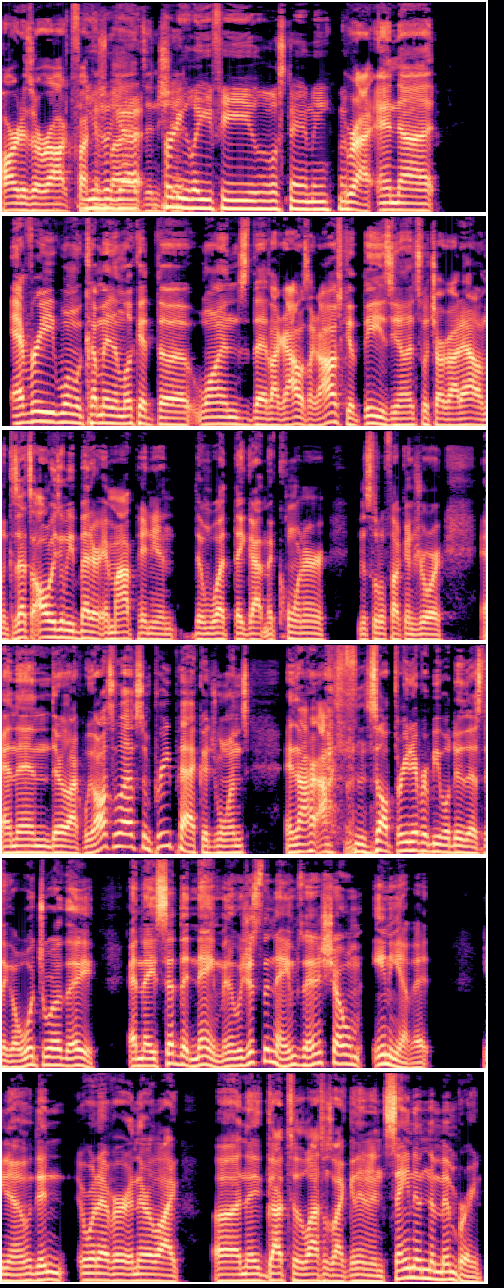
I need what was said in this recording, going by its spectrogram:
hard as a rock, fucking Usually buds got and pretty shit. leafy, little stemmy. Right. And uh everyone would come in and look at the ones that like I was like, I'll just get these, you know, that's what y'all got out. Because that's always gonna be better, in my opinion, than what they got in the corner in this little fucking drawer. And then they're like, we also have some prepackaged ones. And I, I saw three different people do this. And they go, which were they? And they said the name, and it was just the names. They didn't show them any of it, you know, didn't or whatever. And they're like, uh, and they got to the last was like and an insane in the membrane.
